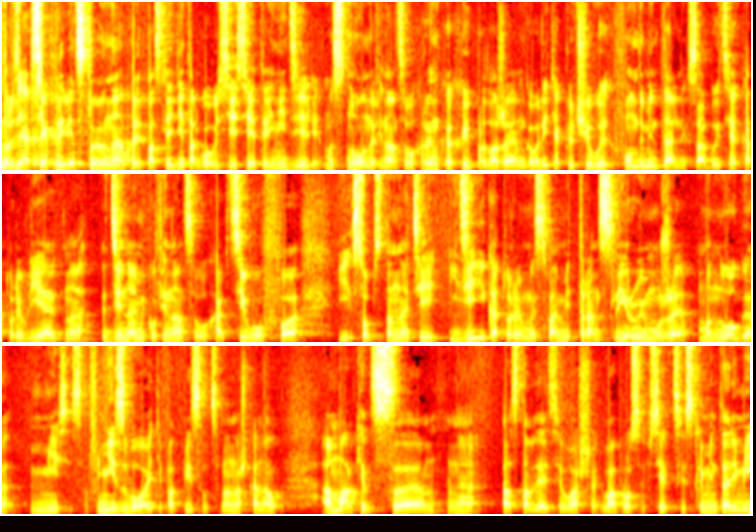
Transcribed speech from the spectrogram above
Друзья, всех приветствую на предпоследней торговой сессии этой недели. Мы снова на финансовых рынках и продолжаем говорить о ключевых, фундаментальных событиях, которые влияют на динамику финансовых активов э, и, собственно, на те идеи, которые мы с вами транслируем уже много месяцев. Не забывайте подписываться на наш канал Markets. Э, Оставляйте ваши вопросы в секции с комментариями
